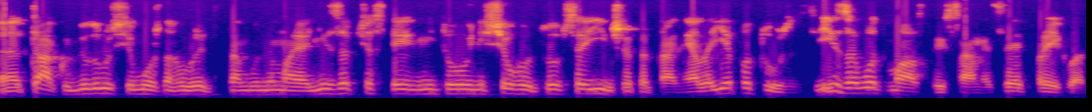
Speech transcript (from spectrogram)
Е, Так, у Білорусі можна говорити, там немає ні запчастин, ні того, ні сього, то все інше питання, але є потужності. І завод МАЗ самий, це як приклад.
